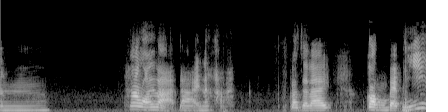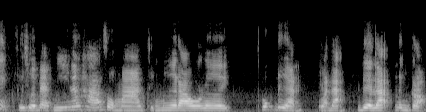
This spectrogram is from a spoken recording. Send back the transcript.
ณ 500 บาทได้นะคะ ก็จะได้กล่องแบบนี้สวยๆแบบนี้นะคะ ส่งมาถึงมือเราเลยทุกเดือนวันละเดือนละหนึ่งกล่อง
